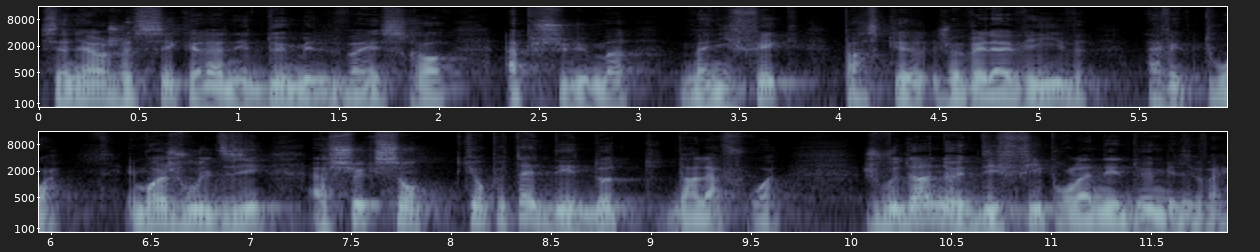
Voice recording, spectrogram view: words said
Seigneur, je sais que l'année 2020 sera absolument magnifique parce que je vais la vivre avec toi. Et moi, je vous le dis à ceux qui, sont, qui ont peut-être des doutes dans la foi, je vous donne un défi pour l'année 2020.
